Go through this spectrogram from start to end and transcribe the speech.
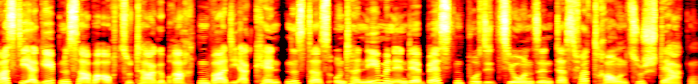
Was die Ergebnisse aber auch zutage brachten, war die Erkenntnis, dass Unternehmen in der besten Position sind, das Vertrauen zu stärken.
